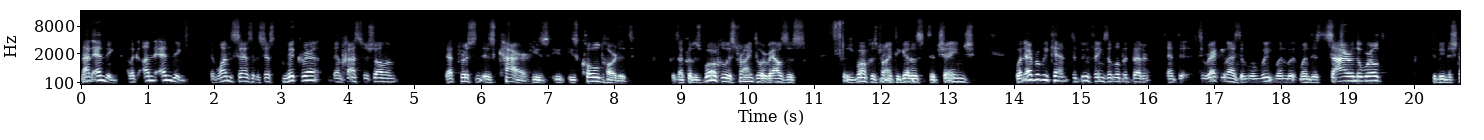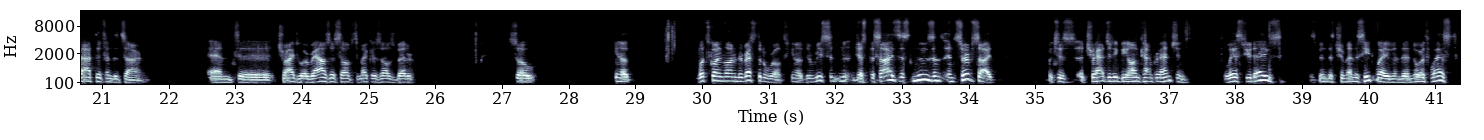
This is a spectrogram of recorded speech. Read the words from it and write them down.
not ending, like unending. If one says that it's just mikra, then chas v'shalom, that person is kar. He's he's cold-hearted, because Hakadosh Baruch Hu is trying to arouse us. Hakadosh Baruch Hu is trying to get us to change whatever we can to do things a little bit better, and to, to recognize that when we when when there's tsar in the world, to be mishtatif in the tsar, and to try to arouse ourselves to make ourselves better. So, you know, what's going on in the rest of the world? You know, the recent, just besides this news in, in Surfside, which is a tragedy beyond comprehension. The last few days, there's been this tremendous heat wave in the Northwest.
